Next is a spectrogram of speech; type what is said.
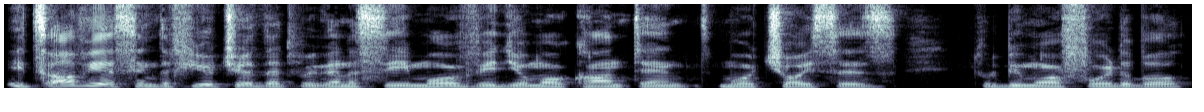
it's obvious in the future that we're going to see more video more content more choices. It will be more affordable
